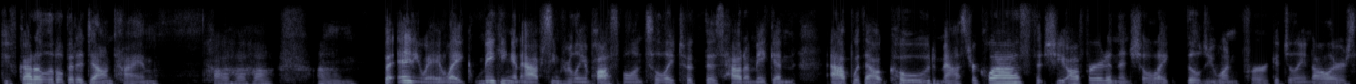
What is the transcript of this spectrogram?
if you've got a little bit of downtime, ha ha ha. But anyway, like making an app seemed really impossible until I took this how to make an app without code masterclass that she offered, and then she'll like build you one for a gajillion dollars,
